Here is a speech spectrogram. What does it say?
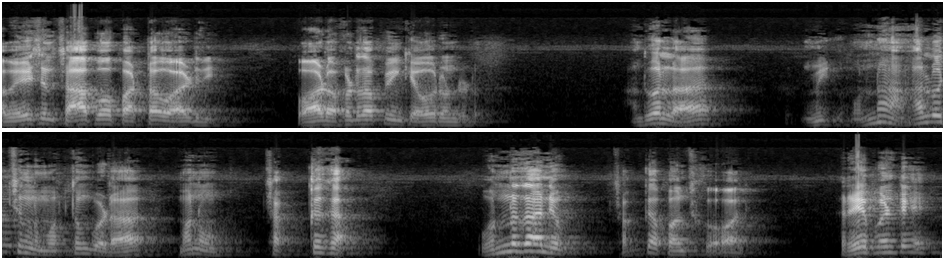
అవి వేసిన చాపో పట్టో వాడిది. వాడు ఒకటి తప్ప ఇంకెవరు ఉండడు. అందువల్ల మీ ఉన్న ఆలోచనలు మొత్తం కూడా మనం చక్కగా ఉన్నదాన్ని చక్కగా పంచుకోవాలి. రేపంటే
